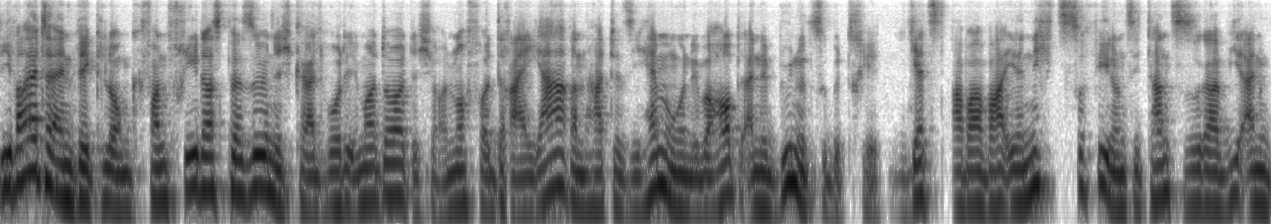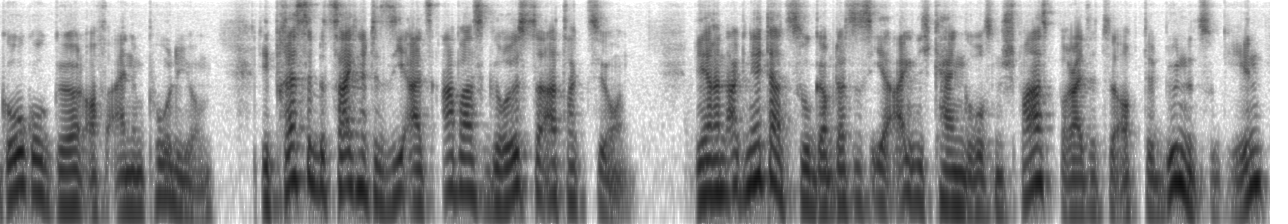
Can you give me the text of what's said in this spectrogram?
Die Weiterentwicklung von Friedas Persönlichkeit wurde immer deutlicher und noch vor drei Jahren hatte sie Hemmungen, überhaupt eine Bühne zu betreten. Jetzt aber war ihr nichts zu viel und sie tanzte sogar wie ein Gogo-Girl auf einem Podium. Die Presse bezeichnete sie als Abbas größte Attraktion. Während Agneta zugab, dass es ihr eigentlich keinen großen Spaß bereitete, auf der Bühne zu gehen,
